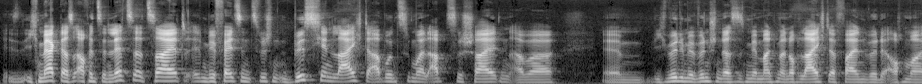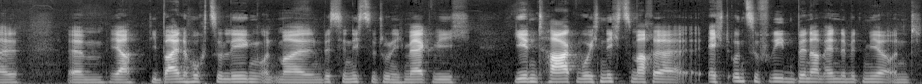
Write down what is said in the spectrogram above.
ich merke das auch jetzt in letzter Zeit. Mir fällt es inzwischen ein bisschen leichter, ab und zu mal abzuschalten, aber ähm, ich würde mir wünschen, dass es mir manchmal noch leichter fallen würde, auch mal ähm, ja, die Beine hochzulegen und mal ein bisschen nichts zu tun. Ich merke, wie ich jeden Tag, wo ich nichts mache, echt unzufrieden bin am Ende mit mir und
